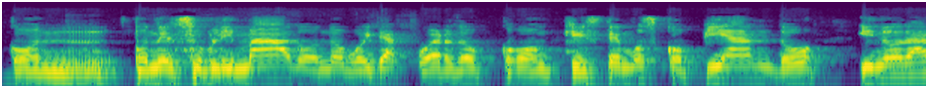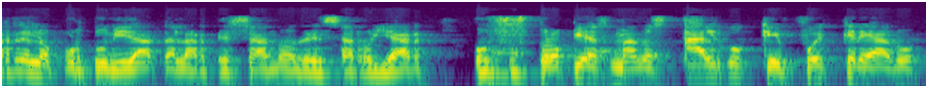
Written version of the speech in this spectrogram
con, con el sublimado, no voy de acuerdo con que estemos copiando y no darle la oportunidad al artesano de desarrollar con sus propias manos algo que fue creado,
